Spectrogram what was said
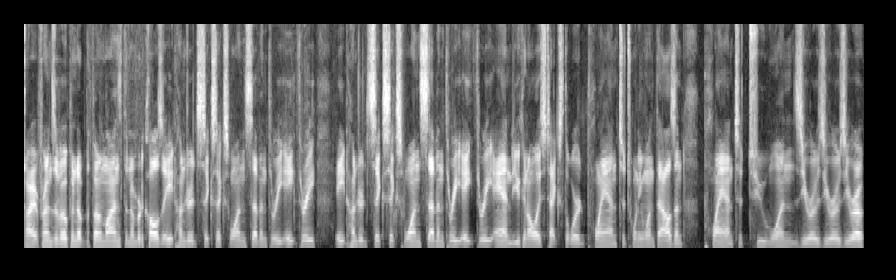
All right, friends have opened up the phone lines. The number to call is 800 661 7383. 800 661 7383. And you can always text the word plan to 21000, plan to 21000.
